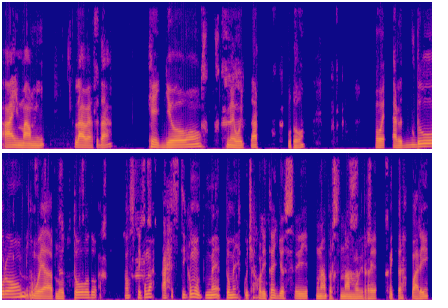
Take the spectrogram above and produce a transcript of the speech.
Ay, mami, la verdad que yo me voy a dar duro. Voy a dar duro, voy a darlo todo. No sé cómo, así como tú me, tú me escuchas ahorita, yo soy una persona muy real, muy transparente,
